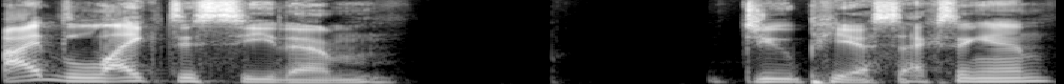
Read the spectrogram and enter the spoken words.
I'd like to see them do PSX again,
